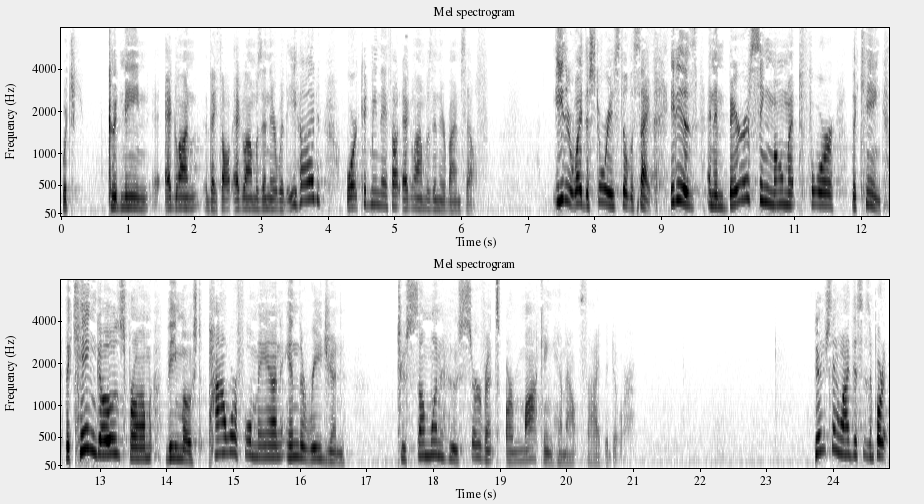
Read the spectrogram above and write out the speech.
which could mean Eglon, they thought Eglon was in there with Ehud, or it could mean they thought Eglon was in there by himself. Either way, the story is still the same. It is an embarrassing moment for the king. The king goes from the most powerful man in the region to someone whose servants are mocking him outside the door you understand why this is important?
